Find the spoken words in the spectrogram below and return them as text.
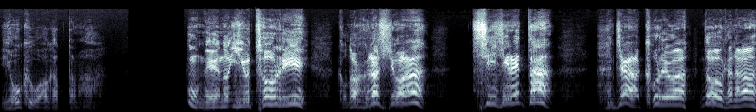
よく分かったな。おめえの言う通りこのフラッシュは縮れた。じゃあこれはどうかな？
